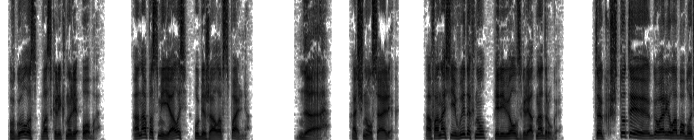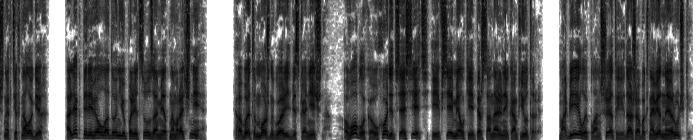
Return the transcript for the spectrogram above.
— в голос воскликнули оба. Она посмеялась, убежала в спальню. «Да», — очнулся Олег. Афанасий выдохнул, перевел взгляд на друга. «Так что ты говорил об облачных технологиях?» Олег перевел ладонью по лицу заметно мрачнее. Об этом можно говорить бесконечно. В облако уходит вся сеть и все мелкие персональные компьютеры. Мобилы, планшеты и даже обыкновенные ручки.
